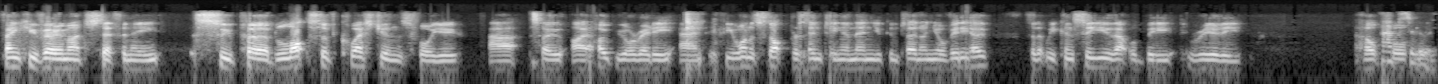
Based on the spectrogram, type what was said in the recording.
Thank you very much, Stephanie. Superb. Lots of questions for you. Uh, so I hope you're ready. And if you want to stop presenting and then you can turn on your video so that we can see you, that would be really helpful. Absolutely.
